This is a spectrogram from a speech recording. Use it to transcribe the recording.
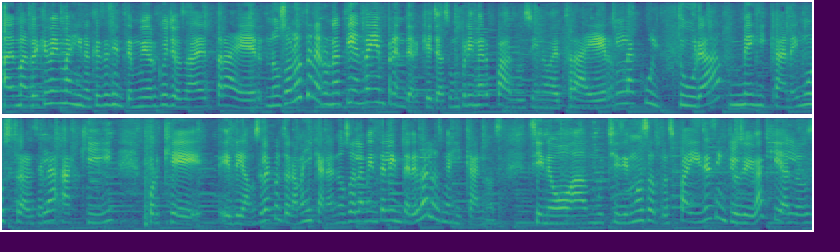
además de que me imagino que se siente muy orgullosa de traer, no solo tener una tienda y emprender, que ya es un primer paso, sino de traer la cultura mexicana y mostrársela aquí, porque eh, digamos que la cultura mexicana no solamente le interesa a los mexicanos, sino a muchísimos otros países, inclusive aquí a los,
